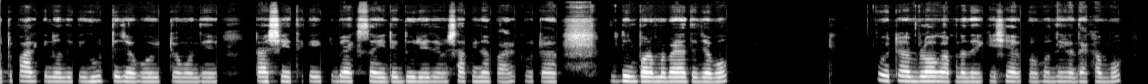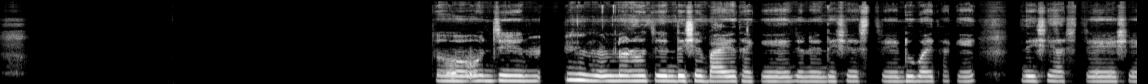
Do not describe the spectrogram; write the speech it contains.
একটু পার্কে নদীতে ঘুরতে যাব, একটু আমাদের রাজশাহী থেকে একটু ব্যাক সাইডে দূরে যাব সাপিনা পার্ক, ওটা দুদিন পর আমরা বেড়াতে যাব। ওটার ব্লগ আপনাদেরকে শেয়ার করব, দেখে দেখাবো। তো ওর যে ওনারা হচ্ছে দেশের বাইরে থাকে, এই জন্য দেশে এসছে দুবাই থাকে, দেশে আসছে এসে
